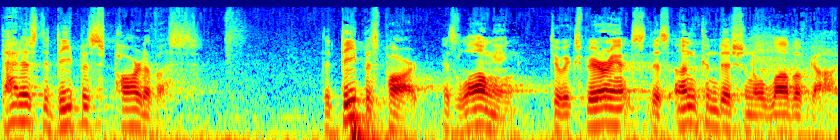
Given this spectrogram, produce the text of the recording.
That is the deepest part of us. The deepest part is longing to experience this unconditional love of God.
